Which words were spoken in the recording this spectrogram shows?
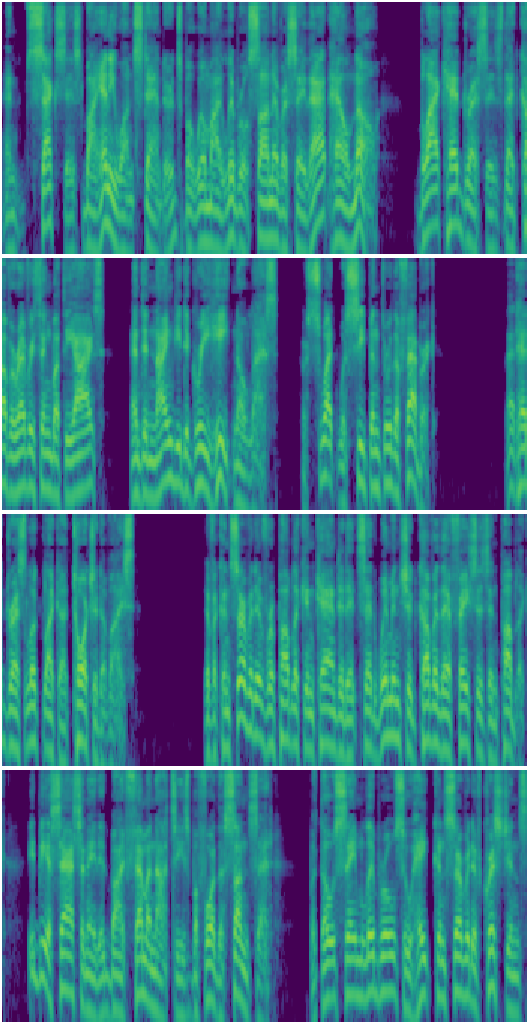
and sexist by anyone's standards, but will my liberal son ever say that? Hell no. Black headdresses that cover everything but the eyes, and in 90 degree heat, no less. Her sweat was seeping through the fabric. That headdress looked like a torture device. If a conservative Republican candidate said women should cover their faces in public, he'd be assassinated by feminazis before the sun set but those same liberals who hate conservative Christians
